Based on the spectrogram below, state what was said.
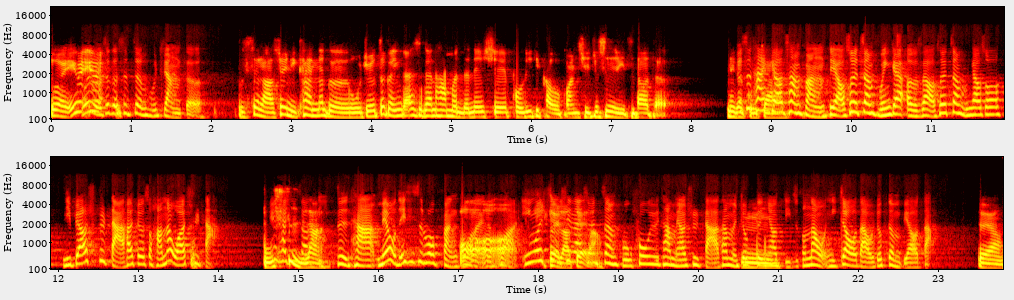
对，因为因为这个是政府讲的，不是啦。所以你看那个，我觉得这个应该是跟他们的那些 political 有关系，就是你知道的，那个。就是他应该要唱反调，所以政府应该耳道，所以政府应该说你不要去打，他就说好，那我要去打。不是啦，抵制他。没有，我的意思是，如果反过来的话，哦哦哦因为现在是政府呼吁他们要去打，他们就更要抵制。说、嗯、那我你叫我打，我就更不要打。对啊。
